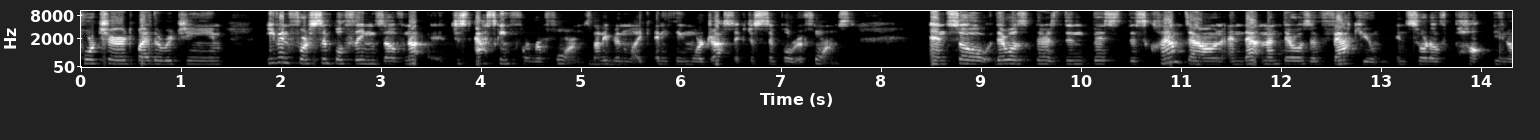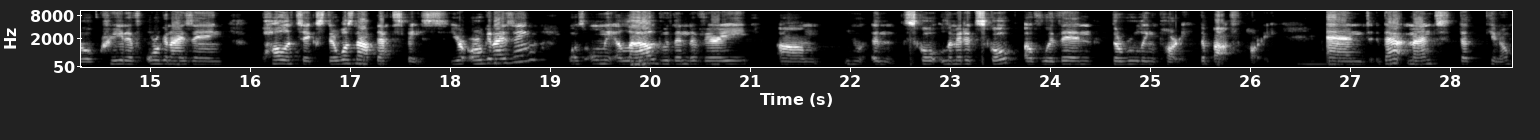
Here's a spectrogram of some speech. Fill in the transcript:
tortured by the regime even for simple things of not just asking for reforms not even like anything more drastic just simple reforms. And so there was there's been this this clampdown and that meant there was a vacuum in sort of you know creative organizing politics. There was not that space. Your organizing was only allowed within the very um, scope, limited scope of within the ruling party, the Ba'ath party. Mm-hmm. And that meant that, you know,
